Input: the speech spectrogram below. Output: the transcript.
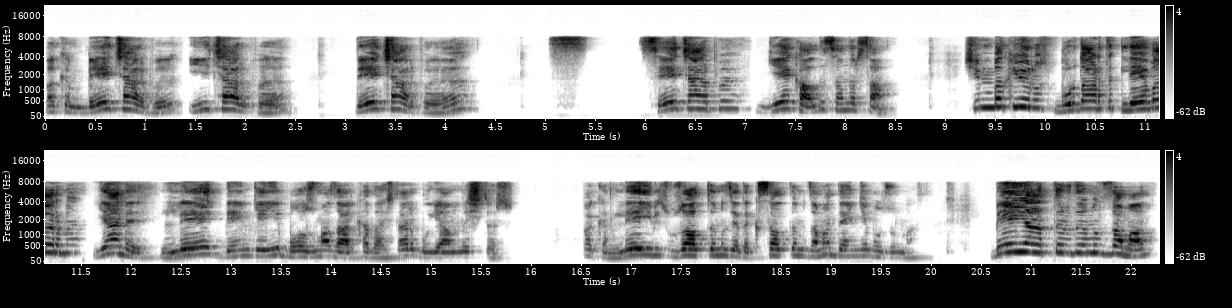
Bakın B çarpı I çarpı D çarpı S çarpı G kaldı sanırsam. Şimdi bakıyoruz. Burada artık L var mı? Yani L dengeyi bozmaz arkadaşlar. Bu yanlıştır. Bakın L'yi biz uzalttığımız ya da kısalttığımız zaman denge bozulmaz. B'yi arttırdığımız zaman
